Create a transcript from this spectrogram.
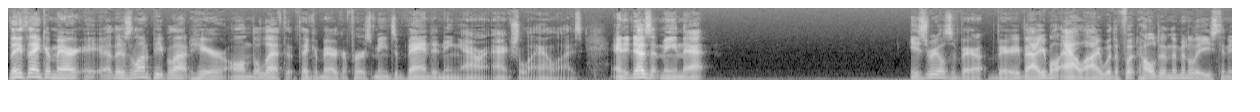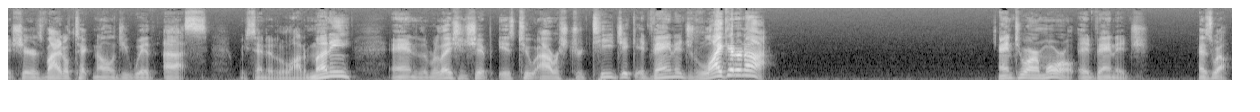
They think America, uh, there's a lot of people out here on the left that think America first means abandoning our actual allies. And it doesn't mean that. Israel's a very, very valuable ally with a foothold in the Middle East, and it shares vital technology with us. We send it a lot of money, and the relationship is to our strategic advantage, like it or not, and to our moral advantage as well.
